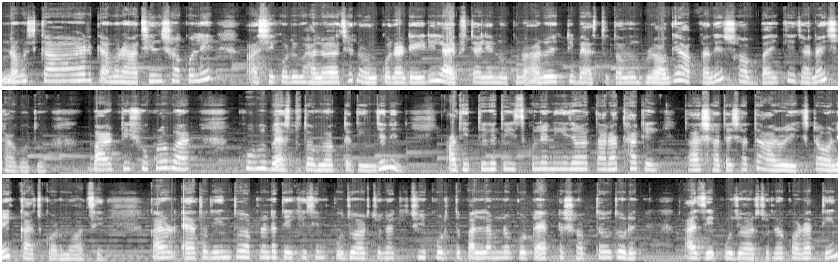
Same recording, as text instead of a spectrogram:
নমস্কার, কেমন আছেন সকলে? আশা করি ভালো আছেন। অঙ্কনা ডেইরি লাইফস্টাইলের নতুন আরও একটি ব্যস্ততম ব্লগে আপনাদের সবাইকে জানাই স্বাগত। বারটি শুক্রবার খুবই ব্যস্ততম একটা দিন, জানেন? আদিত্যকে তো স্কুলে নিয়ে যাওয়ার তারা থাকেই, তার সাথে সাথে আরও এক্সট্রা অনেক কাজকর্ম আছে। কারণ এতদিন তো আপনারা দেখেছেন পুজো অর্চনা কিছুই করতে পারলাম না গোটা একটা সপ্তাহ ধরে। আজ এই পুজো অর্চনা করার দিন,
